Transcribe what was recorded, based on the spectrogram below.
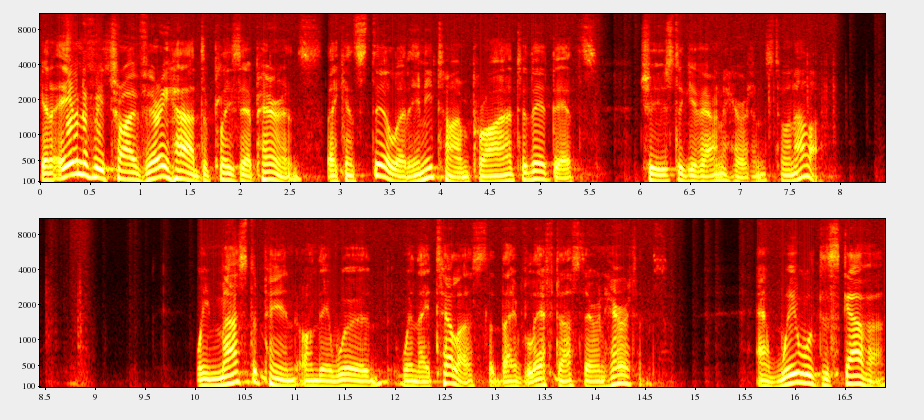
You know, even if we try very hard to please our parents, they can still, at any time prior to their deaths, choose to give our inheritance to another. We must depend on their word when they tell us that they've left us their inheritance. And we will discover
